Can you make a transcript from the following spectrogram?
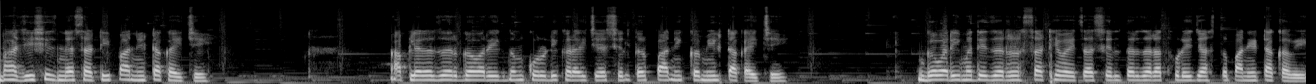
भाजी शिजण्यासाठी पाणी टाकायचे. आपल्याला जर गवारी एकदम कोरडी करायची असेल तर पाणी कमी टाकायचे. गवारीमध्ये जर रस्सा ठेवायचा असेल तर जरा थोडे जास्त पाणी टाकावे.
